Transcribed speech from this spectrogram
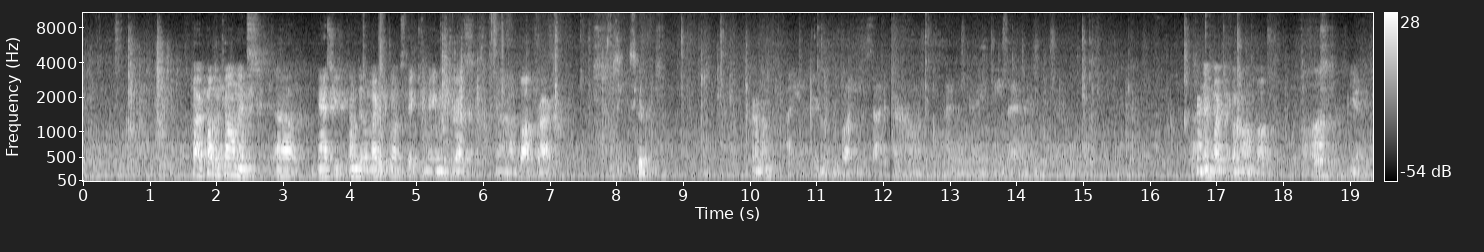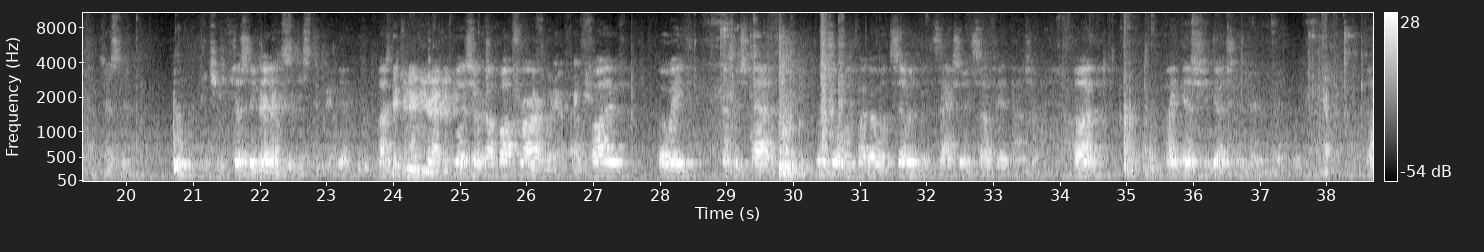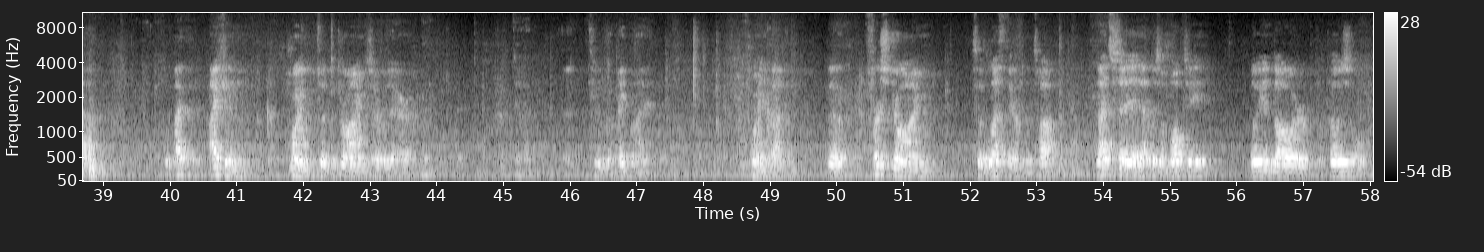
All right, public comments. Uh, Ask you to come to the microphone, state your name and address. Uh, Bob Fryer. Turn on. I, uh, there's a button beside the turn on, I don't get anything back. Turn that microphone on, Bob. On, Yeah. Testing. Testing, There you yeah. Yeah. Hi. State your name and your address. Yeah, sure, uh, Bob Farrar, uh, 508 Memphis Path, Bridgeville 15017, but it's actually in South Fayette Township. Uh, I guess you guys can hear me, right? Yep. Uh, I, I can point to the drawings over there uh, to make my point about them. The first drawing to the left there on the top, that's a, that was a multi-million dollar proposal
